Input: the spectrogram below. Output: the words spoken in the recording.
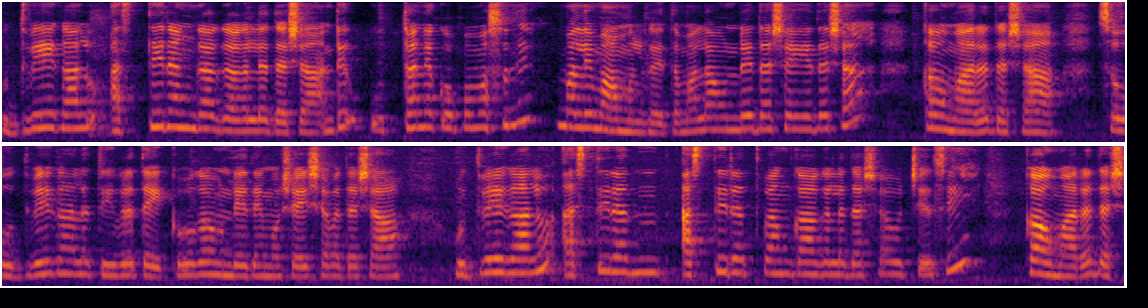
ఉద్వేగాలు అస్థిరంగా గల దశ అంటే ఉత్తనే కోపం వస్తుంది మళ్ళీ మామూలుగా అవుతాం అలా ఉండే దశ ఏ దశ? కౌమార దశ. సో ఉద్వేగాల తీవ్రత ఎక్కువగా ఉండేదేమో శైశవ దశ. ఉద్వేగాలు అస్థిర అస్థిరత్వం కాగల దశ వచ్చేసి కౌమార దశ.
